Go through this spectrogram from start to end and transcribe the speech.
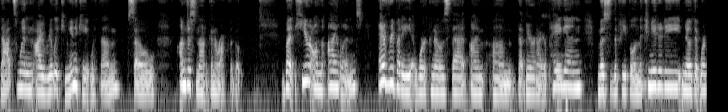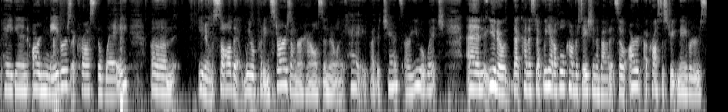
that's when I really communicate with them. So I'm just not going to rock the boat. But here on the island, everybody at work knows that I'm um, that Bear and I are pagan. Most of the people in the community know that we're pagan. Our neighbors across the way, um, you know, saw that we were putting stars on our house, and they're like, "Hey, by the chance, are you a witch?" and you know that kind of stuff. We had a whole conversation about it. So our across the street neighbors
